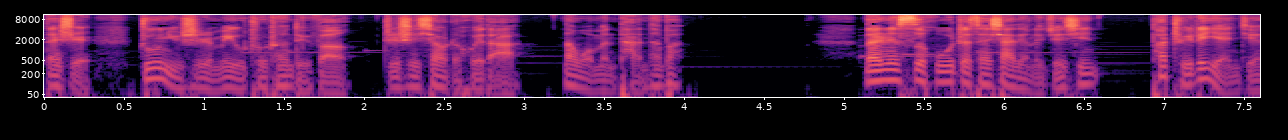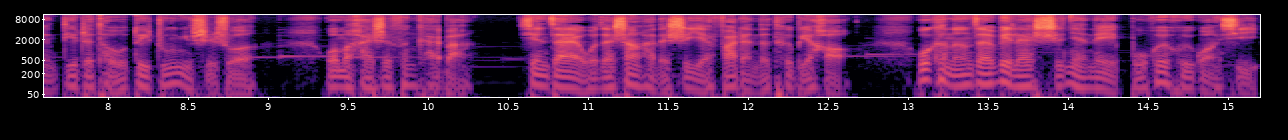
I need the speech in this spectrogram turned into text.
但是朱女士没有戳穿对方，只是笑着回答：“那我们谈谈吧。”男人似乎这才下定了决心，他垂着眼睛，低着头对朱女士说：“我们还是分开吧。现在我在上海的事业发展的特别好，我可能在未来十年内不会回广西。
